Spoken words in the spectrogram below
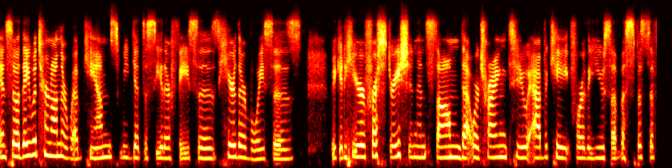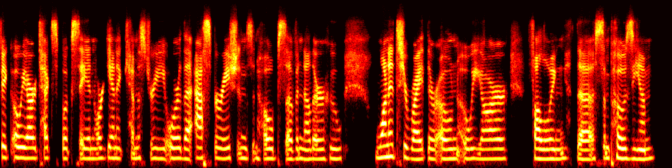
And so they would turn on their webcams. We'd get to see their faces, hear their voices. We could hear frustration in some that were trying to advocate for the use of a specific OER textbook, say in organic chemistry, or the aspirations and hopes of another who wanted to write their own OER following the symposium.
